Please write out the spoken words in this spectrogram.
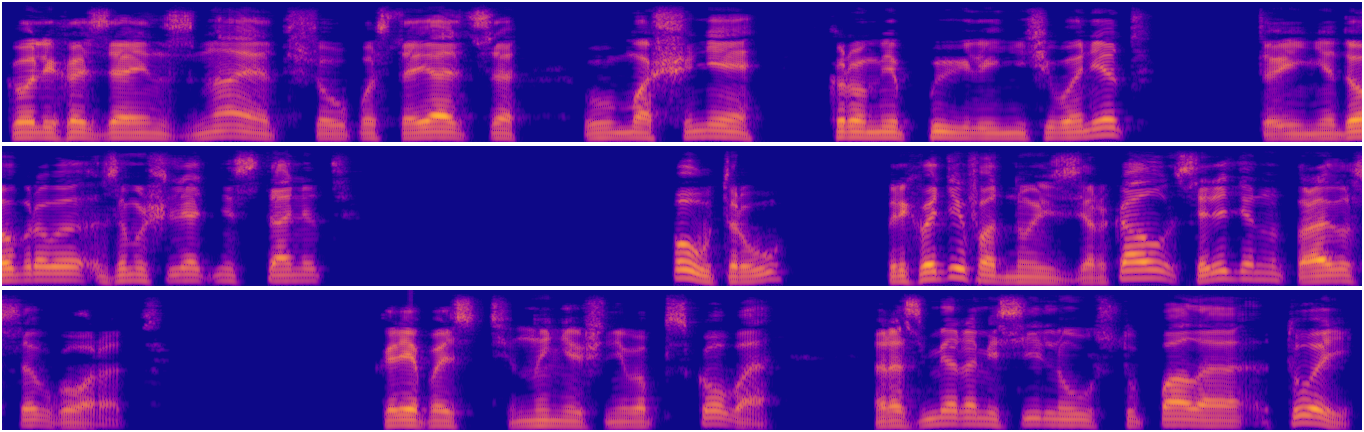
Коли хозяин знает, что у постояльца в машине кроме пыли ничего нет, то и недоброго замышлять не станет. Поутру, прихватив одно из зеркал, Середин отправился в город. Крепость нынешнего Пскова размерами сильно уступала той,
